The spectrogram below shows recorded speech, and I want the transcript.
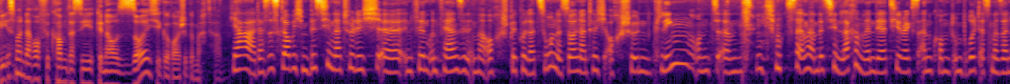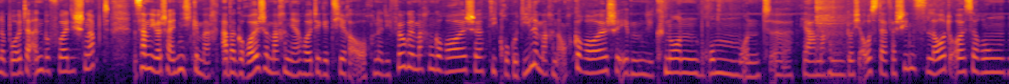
Wie ist man darauf gekommen, dass sie genau solche Geräusche gemacht haben? Ja, das ist, glaube ich, ein bisschen natürlich äh, in Film und Fernsehen immer auch Spekulation. Es soll natürlich auch schön klingen und ähm, ich muss da immer ein bisschen lachen, wenn der T-Rex ankommt und brüllt erstmal seine Beute an, bevor er die schnappt. Das haben die wahrscheinlich nicht gemacht. Aber Geräusche machen ja heutige Tiere auch. Ne? Die Vögel machen Geräusche, die Krokodile machen auch Geräusche, eben die knurren, brummen und äh, ja, machen durchaus aus, da verschiedenste Lautäußerungen.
